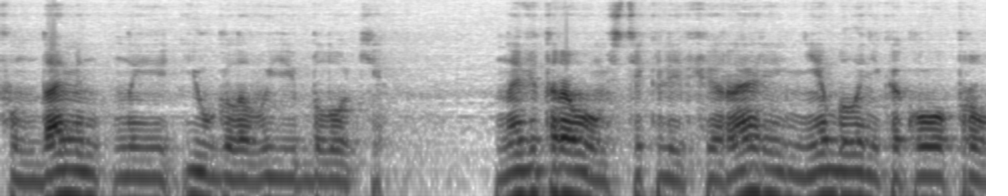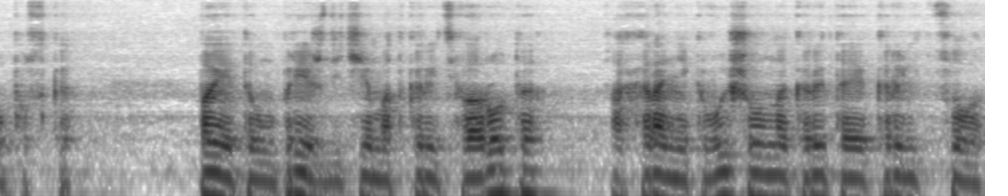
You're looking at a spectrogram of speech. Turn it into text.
фундаментные и угловые блоки. На ветровом стекле Феррари не было никакого пропуска, поэтому прежде чем открыть ворота, охранник вышел на крытое крыльцо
